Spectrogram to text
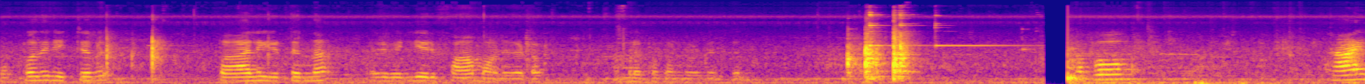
മുപ്പത് ലിറ്റർ പാൽ കിട്ടുന്ന ഒരു വലിയൊരു ഫാമാണ് കേട്ടോ നമ്മളിപ്പോൾ കണ്ടുകൊണ്ടിരിക്കുന്നത്. അപ്പോ ഹായ്.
